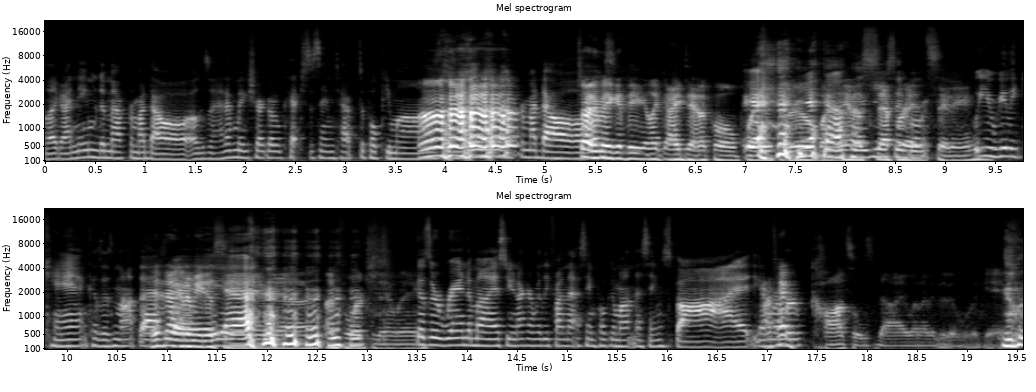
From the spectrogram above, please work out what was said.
like I named them after my dogs. And I had to make sure I go catch the same types of Pokemon so I named them after my dogs. trying to make it the like identical Yeah, but in a like you said, separate but- Well, you really can't because it's not that. It's not gonna be the way, same, yeah. yeah, unfortunately. Because they're randomized, so you're not gonna really find that same Pokemon in the same spot. You gotta I've remember. had consoles die when I'm in the middle of the game. Oh,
